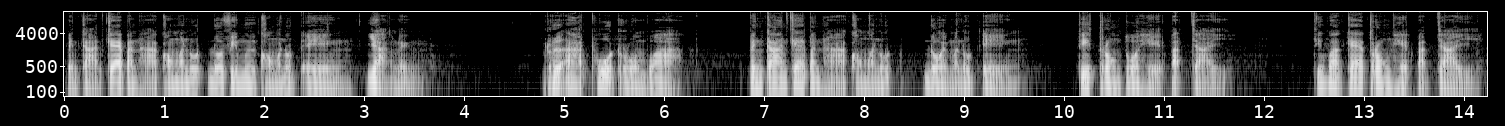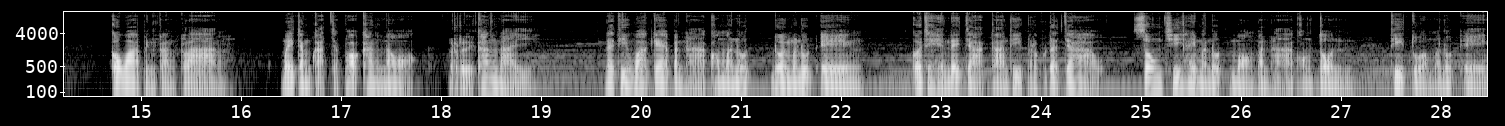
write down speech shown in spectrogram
เป็นการแก้ปัญหาของมนุษย์โดยฝีมือของมนุษย์เองอย่างหนึ่ง หรืออาจพูดรวมว่า เป็นการแก้ปัญหาของมนุษย์โดยมนุษย์เอง ที่ตรงตัวเหตุปัจจัย ที่ว่าแก้ตรงเหตุปัจจัย ก็ว่าเป็นกลางๆ ไม่จำกัดเฉพาะข้างนอกหรือข้างใน และที่ว่าแก้ปัญหาของมนุษย์โดยมนุษย์เอง ก็จะเห็นได้จากการที่พระพุทธเจ้า ทรงชี้ให้มนุษย์มองปัญหาของตนที่ตัวมนุษย์เอง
